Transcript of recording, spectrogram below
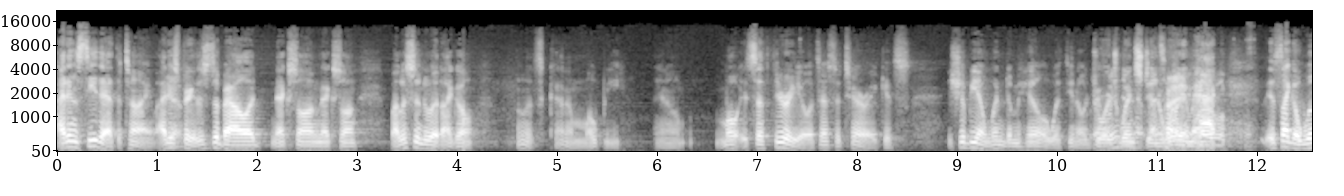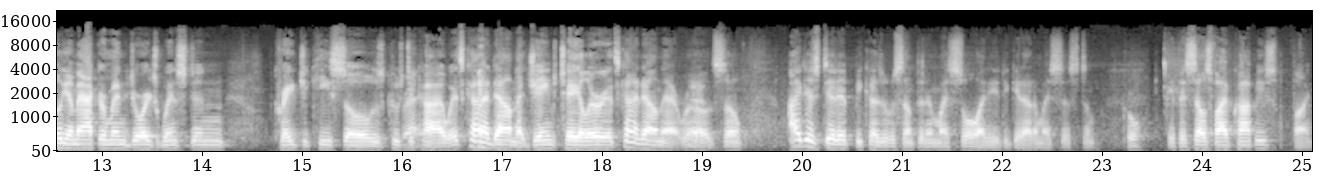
I didn't see that at the time. I just Yeah. figured this is a ballad. Next song, next song. But I listen to it, I go, oh, it's kind of mopey. You know, Mo- it's ethereal. It's esoteric. It's it should be on Windham Hill with you know George Wyndham- Winston, that's William right. Hack. It's like a William Ackerman, George Winston, Craig Chaquico, Acoustic Right. It's kind of down that James Taylor. It's kind of down that road. So I just did it because it was something in my soul I needed to get out of my system. Cool. If it sells five copies, fine.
